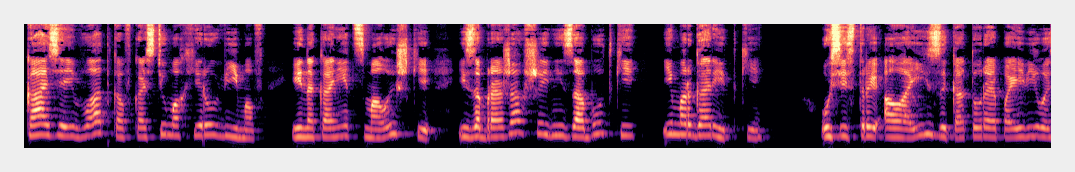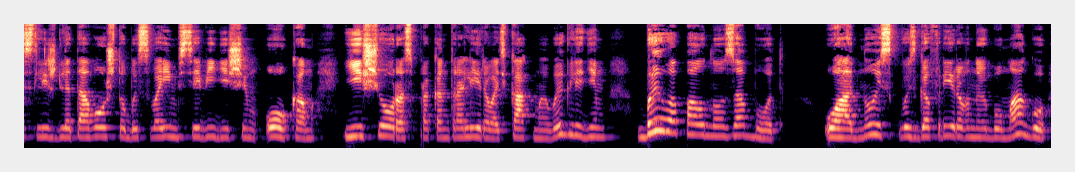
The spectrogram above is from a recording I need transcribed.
Казя и Владка в костюмах херувимов и, наконец, малышки, изображавшие незабудки и Маргаритки. У сестры Алаизы, которая появилась лишь для того, чтобы своим всевидящим оком еще раз проконтролировать, как мы выглядим, было полно забот. У одной сквозь гофрированную бумагу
